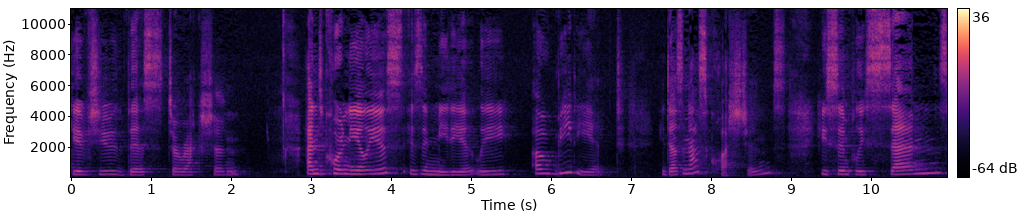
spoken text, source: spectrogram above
gives you this direction. And Cornelius is immediately obedient. He doesn't ask questions. He simply sends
